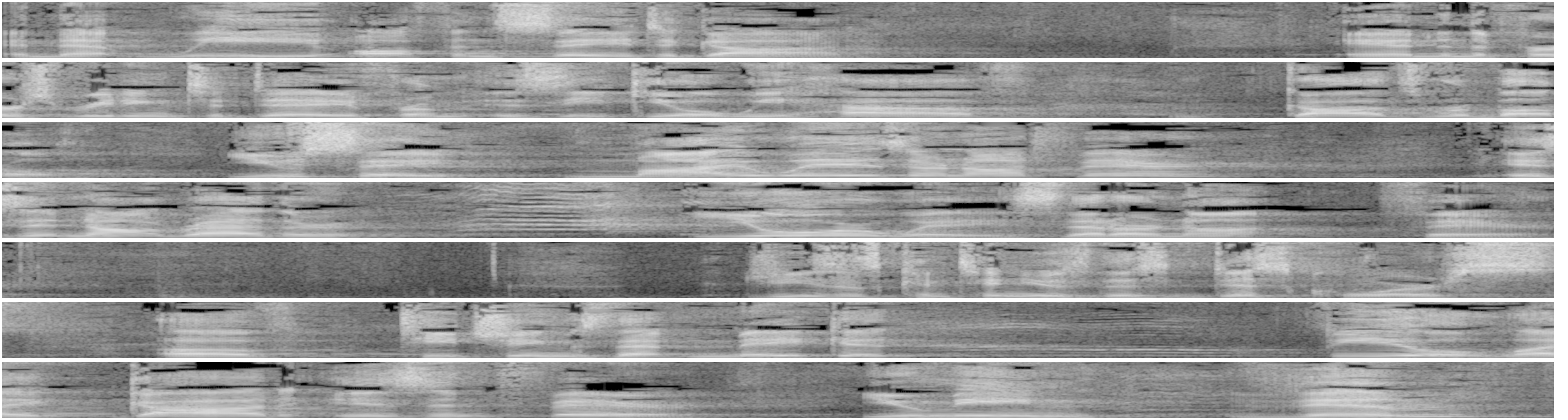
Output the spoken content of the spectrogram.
and that we often say to God. And in the first reading today from Ezekiel, we have God's rebuttal. You say, My ways are not fair? Is it not rather your ways that are not fair? Jesus continues this discourse of teachings that make it feel like God isn't fair. You mean them?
